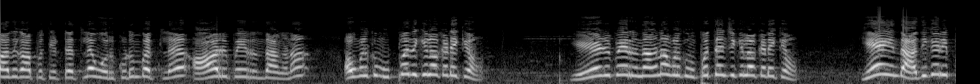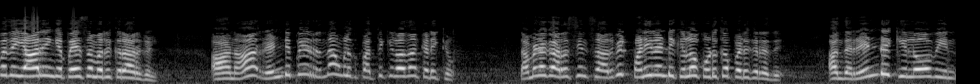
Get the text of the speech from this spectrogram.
பாதுகாப்பு திட்டத்துல ஒரு குடும்பத்துல ஆறு பேர் இருந்தாங்கன்னா அவங்களுக்கு முப்பது கிலோ கிடைக்கும். ஏழு பேர் இருந்தாங்கன்னா அவங்களுக்கு முப்பத்தஞ்சு கிலோ கிடைக்கும். ஏன் இந்த அதிகரிப்பதை யாரும் இங்க பேச மறுக்கிறார்கள்? ஆனா ரெண்டு பேர் இருந்தா அவங்களுக்கு பத்து கிலோ தான் கிடைக்கும். தமிழக அரசின் சார்பில் 12 கிலோ கொடுக்கப்படுகிறது. அந்த ரெண்டு கிலோவின்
